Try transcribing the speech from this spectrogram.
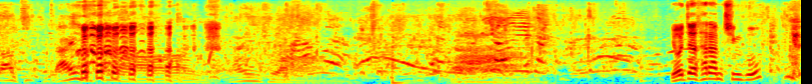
야 디- 라인 좋구나. 라인 좋아. 여자 사람 친구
